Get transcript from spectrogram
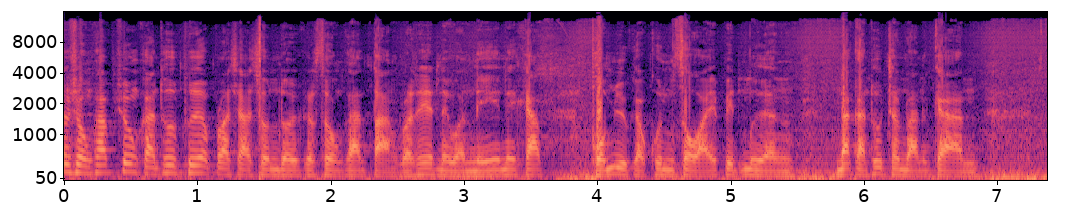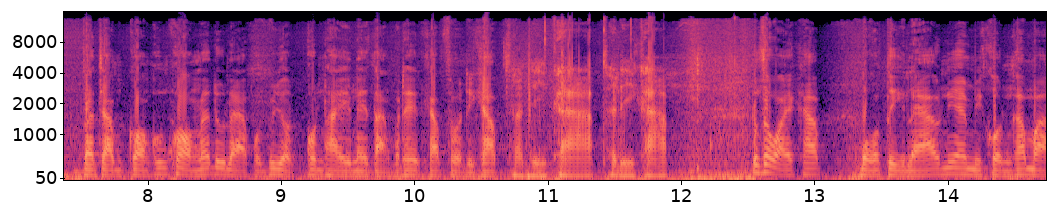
านผู้ชมครับช่วงการทูตเพื่อประชาชนโดยกระทรวงการต่างประเทศในวันนี้นะครับผมอยู่กับคุณสวัยปิดเมือง นักการทูตชำนาญการประจำกองคุ้มครองและดูแลผลประโยชน์คนไทยในต่างประเทศครับ สวัสดีครับ สวัสดีครับ สวัสดีครับคุณสวัยครับ ปกติแล้วเนี่ยมีคนเข้ามา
